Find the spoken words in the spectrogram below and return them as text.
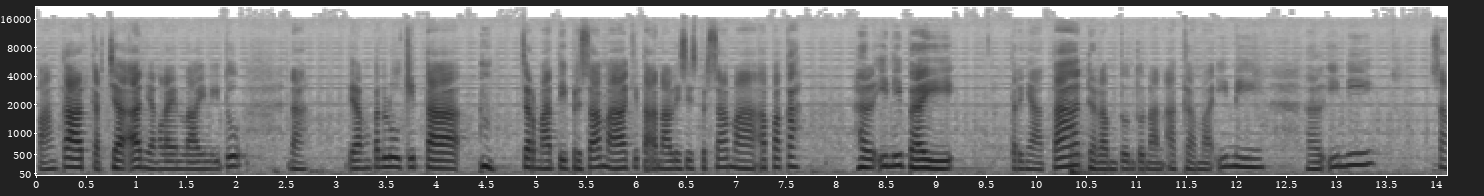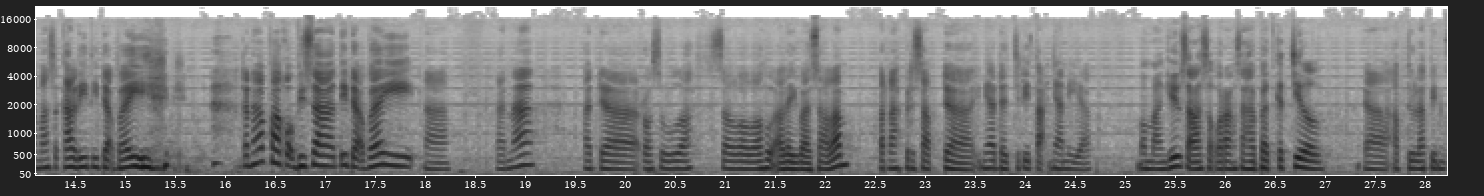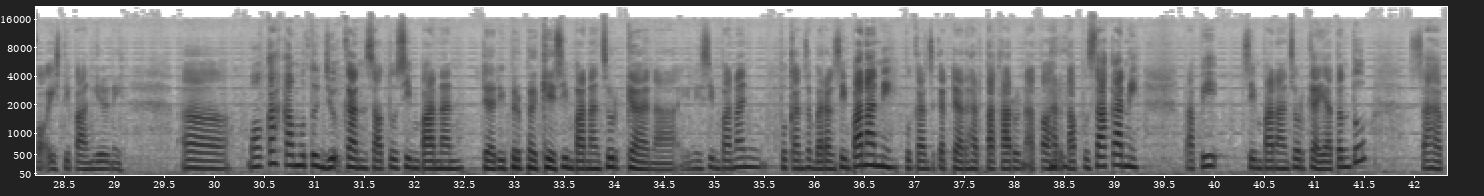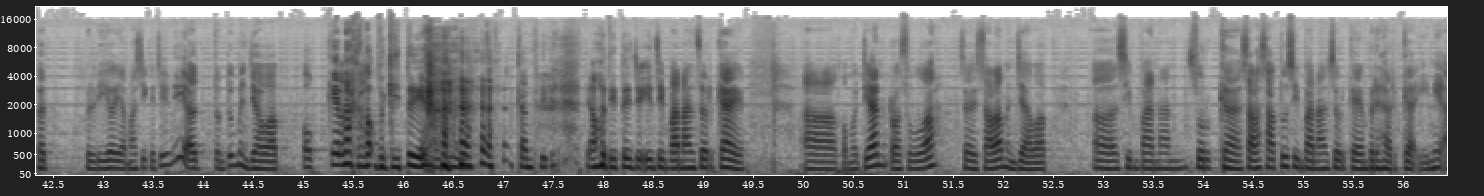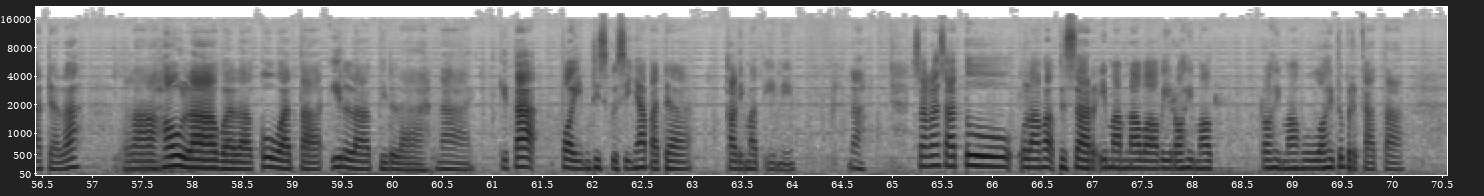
pangkat, kerjaan yang lain-lain itu. Nah, yang perlu kita cermati bersama, kita analisis bersama, apakah hal ini baik? Ternyata dalam tuntunan agama ini, hal ini sama sekali tidak baik. Kenapa kok bisa tidak baik? Nah, karena ada Rasulullah Shallallahu Alaihi Wasallam pernah bersabda, ini ada ceritanya nih ya, memanggil salah seorang sahabat kecil, ya Abdullah bin Qais dipanggil nih. "Eh, maukah kamu tunjukkan satu simpanan dari berbagai simpanan surga? Nah, ini simpanan bukan sembarang simpanan nih, bukan sekedar harta karun atau harta pusaka nih, tapi simpanan surga ya. Tentu sahabat beliau yang masih kecil ini ya tentu menjawab oke lah kalau begitu ya kan di, yang mau ditunjukin simpanan surga ya Eh, kemudian Rasulullah SAW menjawab "Eh, simpanan surga salah satu simpanan surga yang berharga ini adalah la haula wala quwata illa billah nah kita poin diskusinya pada kalimat ini nah salah satu ulama besar Imam Nawawi rahimah rahimahullah itu berkata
